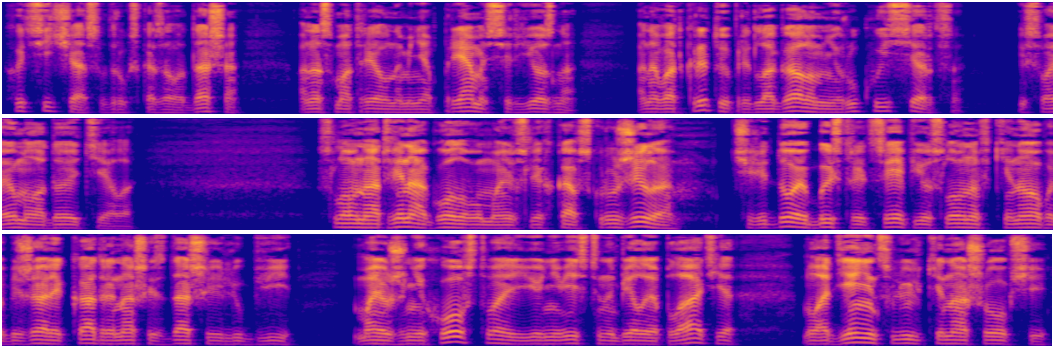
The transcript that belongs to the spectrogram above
хоть сейчас, вдруг сказала Даша, — она смотрела на меня прямо, серьезно. Она в открытую предлагала мне руку и сердце, и свое молодое тело. Словно от вина голову мою слегка вскружила, чередой, быстрой цепью, словно в кино, побежали кадры нашей с Дашей любви. Мое жениховство, ее невестино белое платье, младенец в люльке наш общий,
